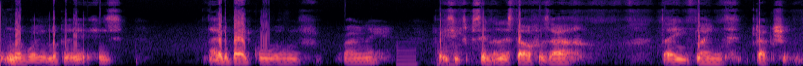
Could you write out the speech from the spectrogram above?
another way to look at it is I had a bad quarter with Roni. 36% of the staff was out. They blamed production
